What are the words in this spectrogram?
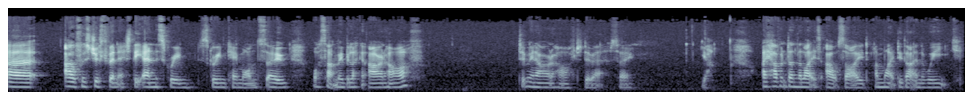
uh, Alf has just finished the end screen screen came on so what's that maybe like an hour and a half? Took me an hour and a half to do it so yeah. I haven't done the lights outside I might do that in the week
